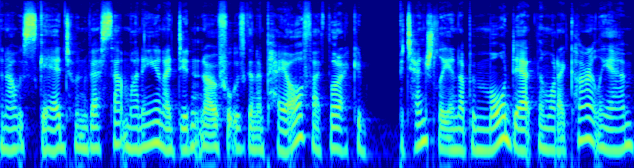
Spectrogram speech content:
and I was scared to invest that money and I didn't know if it was going to pay off, I thought I could potentially end up in more debt than what I currently am.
